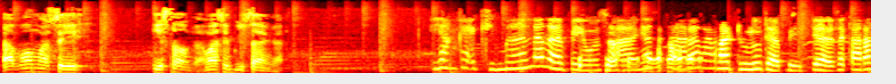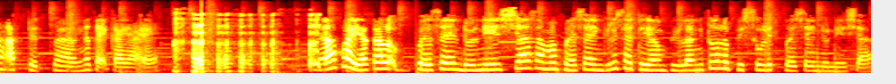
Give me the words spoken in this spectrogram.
Kamu masih iso nggak? Masih bisa nggak? yang kayak gimana tapi yo? soalnya sekarang sama dulu udah beda sekarang update banget ya kayak eh ya apa ya kalau bahasa Indonesia sama bahasa Inggris ada yang bilang itu lebih sulit bahasa Indonesia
